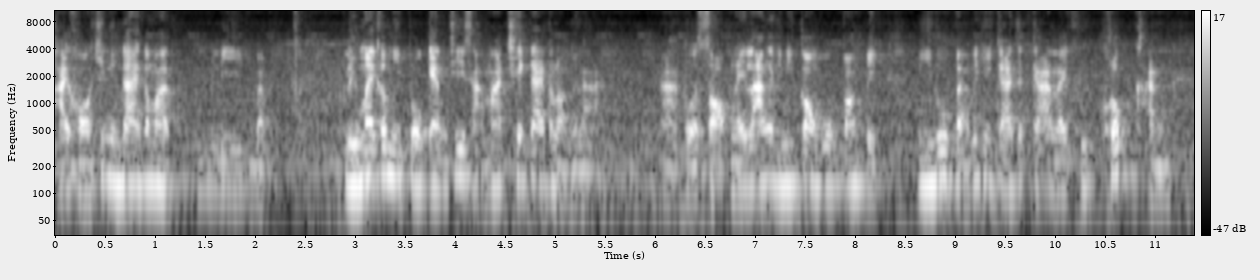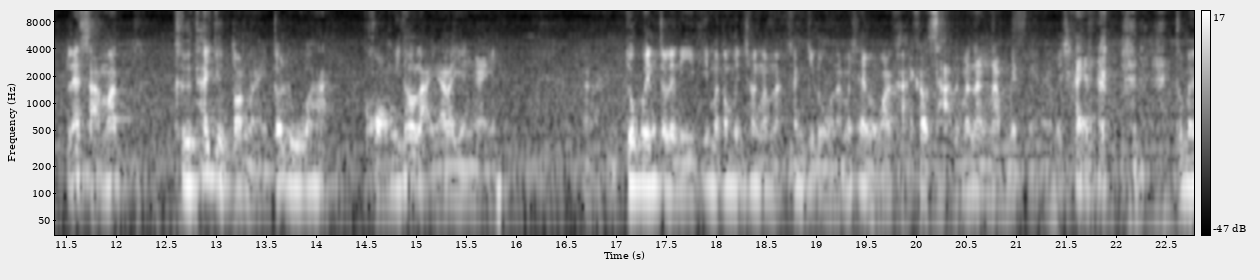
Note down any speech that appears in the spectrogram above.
ขายของชิ้นหนึ่งได้ก็มารีแบบ หรือไม่ก็มีโปรแกรมที่สามารถเช็คได้ตลอดเวลาอ่าตรวจสอบในร้านก็จะมีกล้องวงจรปิด มีรูปแบบวิธีการจัดการอะไรคือครบครัน และสามารถคือถ้าหยุดตอนไหนก็รู้ว่าของมีเท่าไหร่อะไรยังไงยกเว้นกรณีที่มันต้องเป็นช่างน้ำหนักช่างกิโลนะไม่ใช่แบบว่าขายข้าวสารแล้วมานั่งนับเม็ดเนี่ยไม่ใช่นะก็ไม่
